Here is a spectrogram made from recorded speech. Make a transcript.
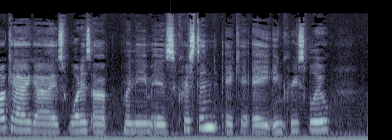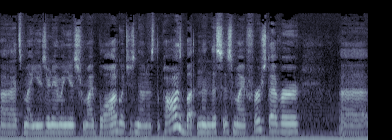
Okay guys, what is up? My name is Kristen, aka Increase Blue. Uh, that's my username I use for my blog, which is known as the Pause Button, and this is my first ever uh,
